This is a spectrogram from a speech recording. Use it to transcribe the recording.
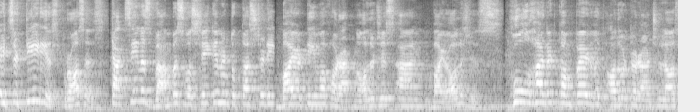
It's a tedious process. Taksinus bambus was taken into custody by a team of arachnologists and biologists who had it compared with other tarantulas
